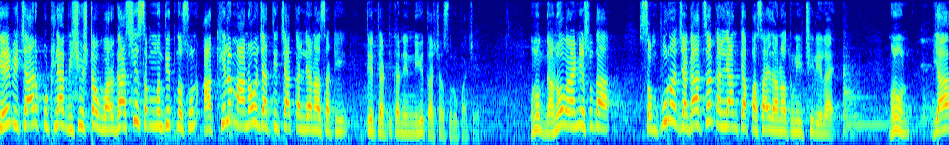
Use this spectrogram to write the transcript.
ते विचार कुठल्या विशिष्ट वर्गाशी संबंधित नसून अखिल मानव जातीच्या कल्याणासाठी ते त्या ठिकाणी निहित अशा स्वरूपाचे आहे म्हणून ज्ञानोबरांनी सुद्धा संपूर्ण जगाचं कल्याण त्या पसायदानातून इच्छिलेलं आहे. म्हणून या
